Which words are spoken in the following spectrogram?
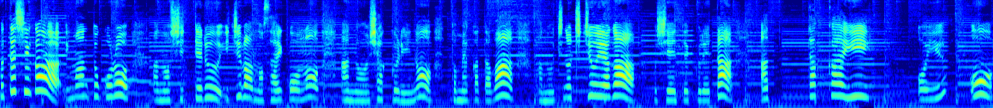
私が今のところあの知ってる一番の最高のあのしゃっくりの止め方はあのうちの父親が教えてくれたあったかいお湯を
